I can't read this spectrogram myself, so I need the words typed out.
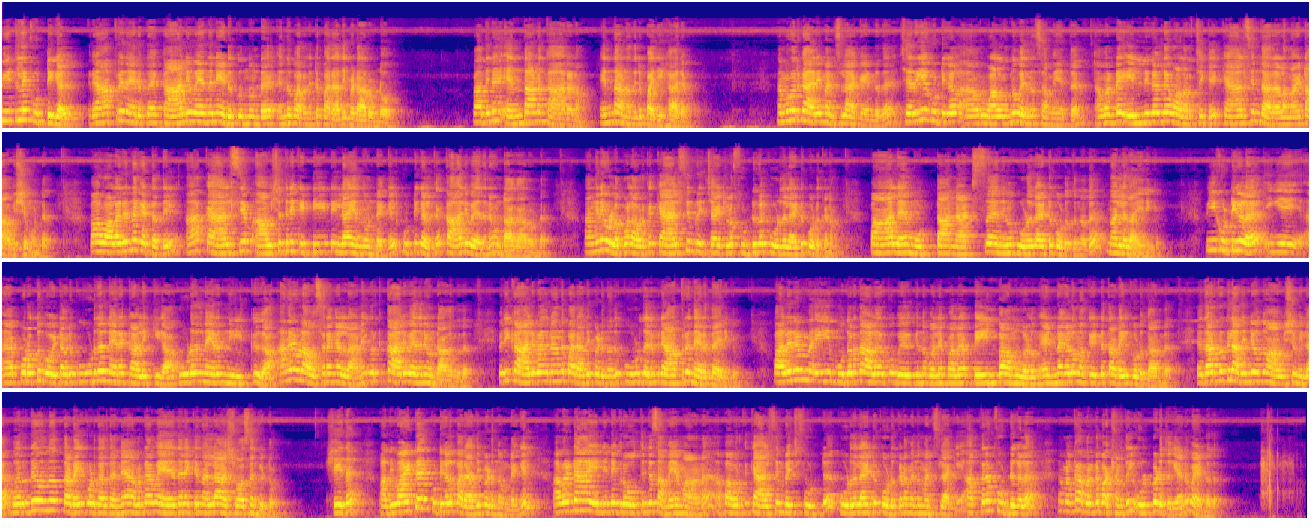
വീട്ടിലെ കുട്ടികൾ രാത്രി നേരത്തെ കാലുവേദന എടുക്കുന്നുണ്ട് എന്ന് പറഞ്ഞിട്ട് പരാതിപ്പെടാറുണ്ടോ? അപ്പം അതിന് എന്താണ് കാരണം? എന്താണ് അതിന് പരിഹാരം? നമുക്കൊരു കാര്യം മനസ്സിലാക്കേണ്ടത് ചെറിയ കുട്ടികൾ അവർ വളർന്നു വരുന്ന സമയത്ത് അവരുടെ എല്ലുകളുടെ വളർച്ചയ്ക്ക് കാൽസ്യം ധാരാളമായിട്ട് ആവശ്യമുണ്ട്. അപ്പോൾ ആ വളരുന്ന ഘട്ടത്തിൽ ആ കാൽസ്യം ആവശ്യത്തിന് കിട്ടിയിട്ടില്ല എന്നുണ്ടെങ്കിൽ കുട്ടികൾക്ക് കാലുവേദന ഉണ്ടാകാറുണ്ട്. അങ്ങനെയുള്ളപ്പോൾ അവർക്ക് കാൽസ്യം റിച്ച് ആയിട്ടുള്ള ഫുഡുകൾ കൂടുതലായിട്ട് കൊടുക്കണം. പാൽ മുട്ട നട്ട്സ് എന്നിവ കൂടുതലായിട്ട് കൊടുക്കുന്നത് നല്ലതായിരിക്കും. ഈ കുട്ടികൾ ഈ പുറത്തു പോയിട്ട് അവർ കൂടുതൽ നേരം കളിക്കുക കൂടുതൽ നേരം നിൽക്കുക അങ്ങനെയുള്ള അവസരങ്ങളിലാണ് ഇവർക്ക് കാലുവേദന ഉണ്ടാകുന്നത്. ഇവർ ഈ കാലുവേദന എന്ന് പരാതിപ്പെടുന്നത് കൂടുതലും രാത്രി നേരത്തായിരിക്കും. പലരും ഈ മുതിർന്ന ആളുകൾക്ക് ഉപയോഗിക്കുന്ന പോലെ പല പെയിൻ ബാമുകളും എണ്ണകളും ഒക്കെ ഇട്ട് തടയി കൊടുക്കാറുണ്ട്. യഥാർത്ഥത്തിൽ അതിന്റെ ഒന്നും ആവശ്യമില്ല. വെറുതെ ഒന്ന് തടയി കൊടുത്താൽ തന്നെ അവരുടെ വേദനയ്ക്ക് നല്ല ആശ്വാസം കിട്ടും. പക്ഷേ ഇത് പതിവായിട്ട് കുട്ടികൾ പരാതിപ്പെടുന്നുണ്ടെങ്കിൽ അവരുടെ ആ എല്ലിന്റെ ഗ്രോത്തിന്റെ സമയമാണ്. അപ്പോൾ അവർക്ക് കാൽസ്യം റിച്ച് ഫുഡ് കൂടുതലായിട്ട് കൊടുക്കണം എന്ന് മനസ്സിലാക്കി അത്തരം ഫുഡുകൾ നമ്മൾക്ക് അവരുടെ ഭക്ഷണത്തിൽ ഉൾപ്പെടുത്തുകയാണ് വേണ്ടത്.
